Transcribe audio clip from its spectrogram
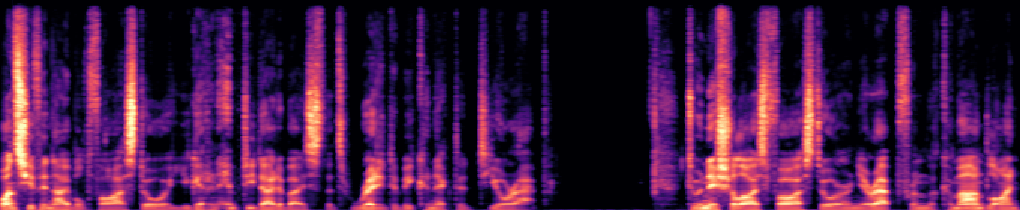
Once you've enabled Firestore, you get an empty database that's ready to be connected to your app. To initialize Firestore in your app from the command line,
